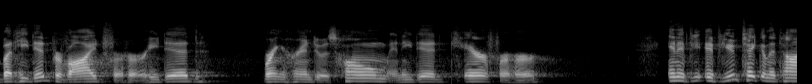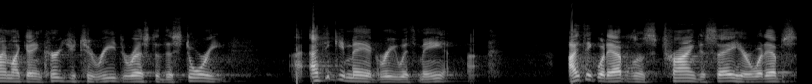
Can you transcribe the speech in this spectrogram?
But he did provide for her. He did bring her into his home, and he did care for her. And if, you, if you've taken the time, like I encourage you to read the rest of the story, I, I think you may agree with me. I think what Absalom is trying to say here, what, Abs,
